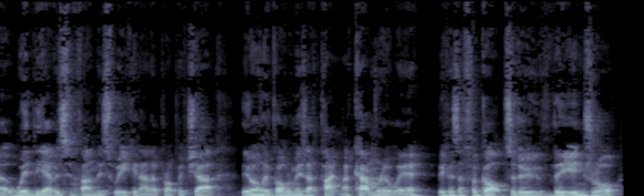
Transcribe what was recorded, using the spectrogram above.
uh, with the Everton fan this week and had a proper chat. The only problem is I packed my camera away because I forgot to do the intro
